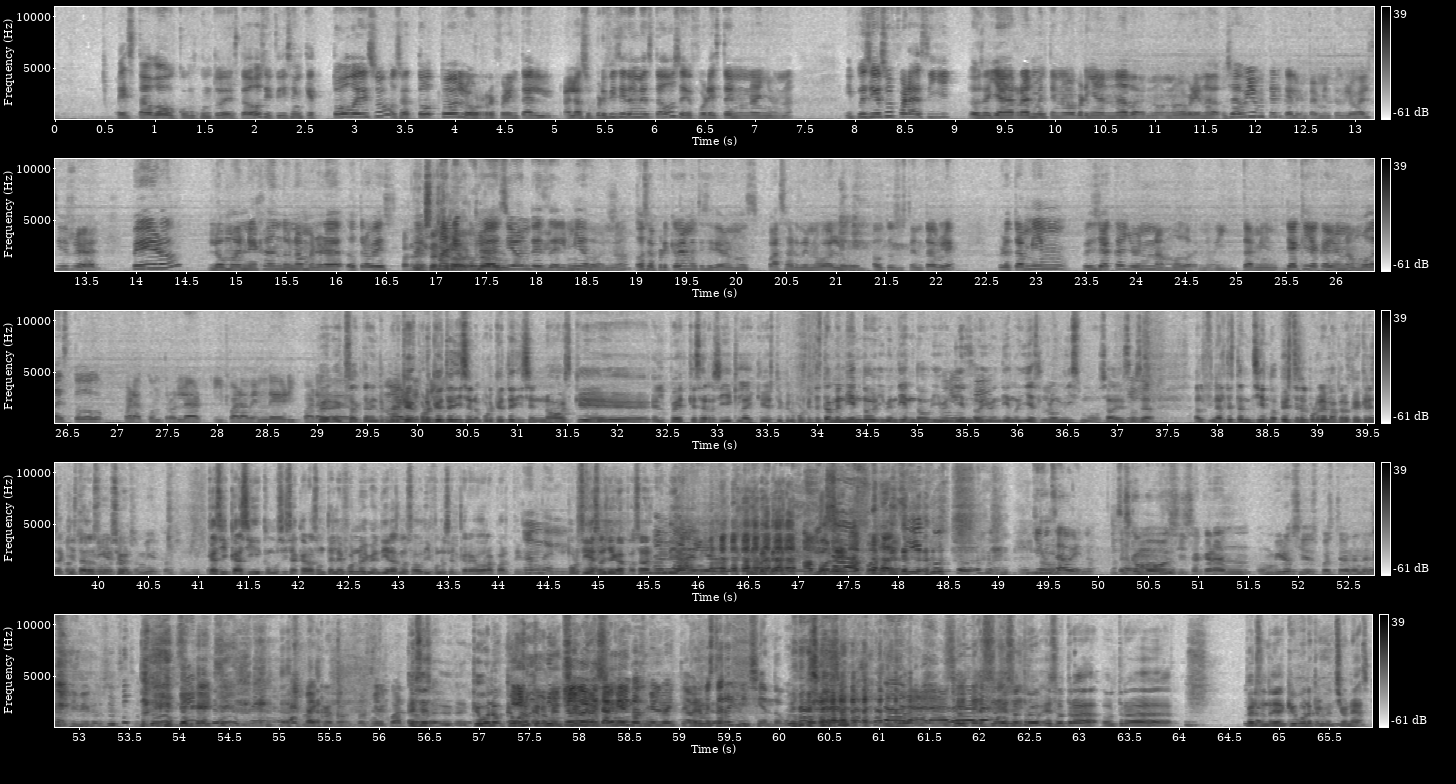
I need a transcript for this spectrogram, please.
estado o conjunto de estados y te dicen que todo eso, o sea, todo, todo lo referente al- a la superficie de un estado se deforesta en un año, ¿no? Y pues si eso fuera así, o sea, ya realmente no habría nada, ¿no? No habría nada. O sea, obviamente el calentamiento global sí es real, pero lo manejan de una manera, otra vez, Para de Exagerada, manipulación claro. desde el miedo, ¿no? O sea, porque obviamente si debemos pasar de nuevo a lo autosustentable, pero también pues ya cayó en una moda, ¿no? Y también, ya que ya cayó en una moda, es todo para controlar y para vender y para... Pero exactamente. ¿Por qué, por qué te dicen, ¿Por qué te dicen, no, es que el PET que se recicla y que esto y que lo... Porque te están vendiendo y vendiendo y vendiendo sí. y vendiendo y es lo mismo, ¿sabes? O sea, al final te están diciendo, este es el problema, pero ¿qué crees? Aquí está la solución. Consumir, consumir. Casi, casi como si sacaras un teléfono y vendieras los audífonos y el cargador aparte, ¿no? Ándale. Por si eso Ay. llega a pasar algún día. Ay, Ándale. mira. No sé. Sí, justo. ¿Quién ¿No? sabe, no? No Es sabe. como si sacaran un virus y después te venden el antivirus. Este, Bill Gates, este, Microsoft 2004. Ese es, eh, qué, bueno, qué bueno que lo mencionas. también 2020. A ver, me está reiniciando, güey. Sí, es, es otro, es otra, otra personalidad. Qué bueno que lo mencionas.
